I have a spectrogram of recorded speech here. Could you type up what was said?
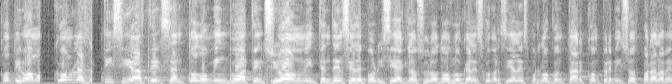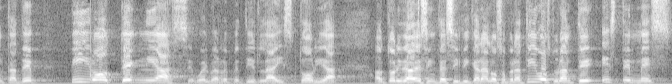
Continuamos con las noticias de Santo Domingo. Atención, Intendencia de Policía clausuró dos locales comerciales por no contar con permisos para la venta de pirotecnia. Se vuelve a repetir la historia. Autoridades intensificarán los operativos durante este mes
